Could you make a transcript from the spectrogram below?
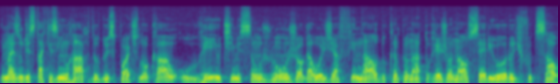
E mais um destaquezinho rápido do esporte local: o Rei, o time São João, joga hoje a final do Campeonato Regional Série Ouro de Futsal futsal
